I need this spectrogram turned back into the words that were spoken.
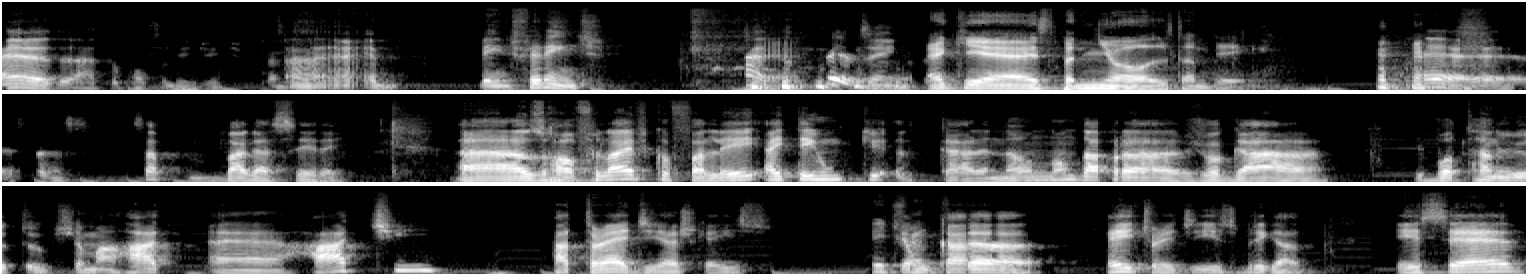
É, ah, tô confundindo, gente. Ah, é bem diferente. É, desenho. é que é espanhol também. É, é, essa, essa bagaceira aí. Ah, os Half-Life que eu falei. Aí tem um que, cara, não, não dá pra jogar e botar no YouTube. Chama Hat, é, Hat, Hatred, acho que é isso. Hatred. Que é um cara. Hatred, isso, obrigado. Esse é,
